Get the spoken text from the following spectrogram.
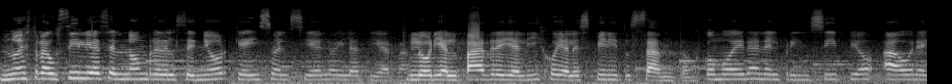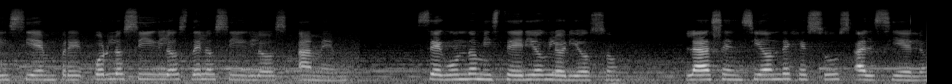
Nuestro auxilio es el nombre del Señor que hizo el cielo y la tierra. Gloria al Padre y al Hijo y al Espíritu Santo. Como era en el principio, ahora y siempre, por los siglos de los siglos. Amén. Segundo misterio glorioso. La ascensión de Jesús al cielo.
